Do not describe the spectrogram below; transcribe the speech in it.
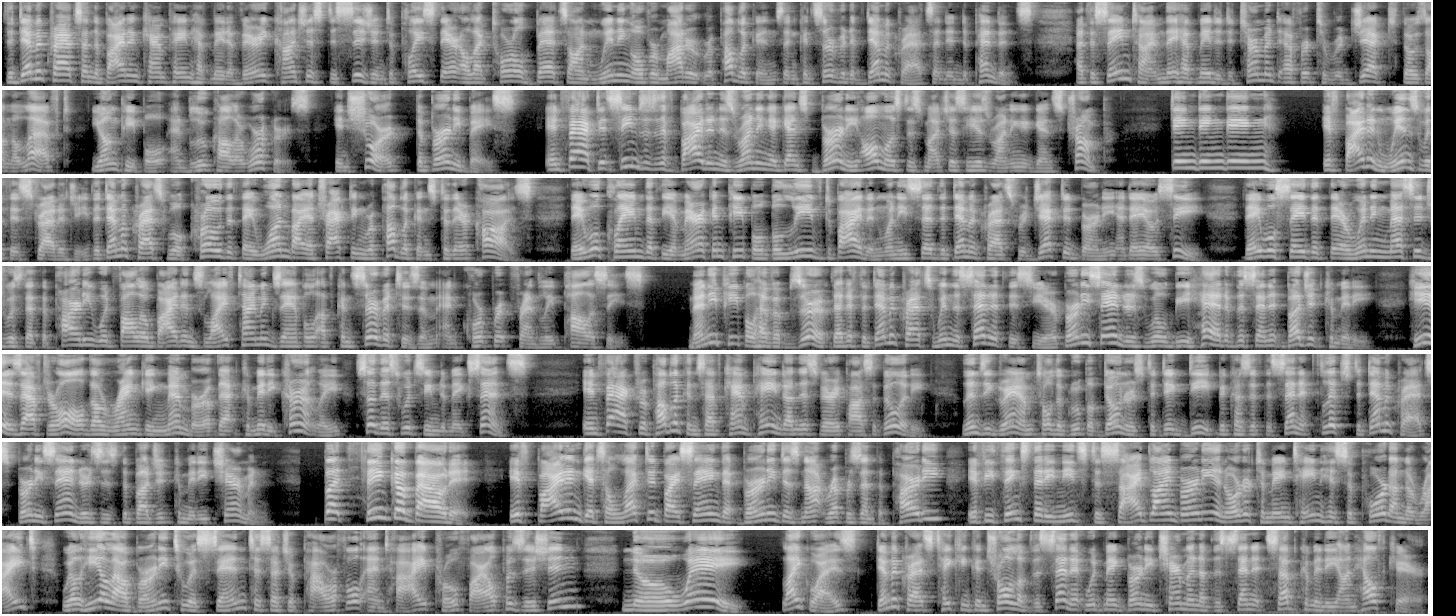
The Democrats and the Biden campaign have made a very conscious decision to place their electoral bets on winning over moderate Republicans and conservative Democrats and independents. At the same time, they have made a determined effort to reject those on the left young people, and blue collar workers. In short, the Bernie base. In fact, it seems as if Biden is running against Bernie almost as much as he is running against Trump. Ding, ding, ding. If Biden wins with this strategy, the Democrats will crow that they won by attracting Republicans to their cause. They will claim that the American people believed Biden when he said the Democrats rejected Bernie and AOC, they will say that their winning message was that the party would follow Biden's lifetime example of conservatism and corporate friendly policies. Many people have observed that if the Democrats win the Senate this year, Bernie Sanders will be head of the Senate Budget Committee. He is, after all, the ranking member of that committee currently, so this would seem to make sense. In fact, Republicans have campaigned on this very possibility. Lindsey Graham told a group of donors to dig deep because if the Senate flips to Democrats, Bernie Sanders is the Budget Committee chairman. But think about it. If Biden gets elected by saying that Bernie does not represent the party, if he thinks that he needs to sideline Bernie in order to maintain his support on the right, will he allow Bernie to ascend to such a powerful and high profile position? No way. Likewise, Democrats taking control of the Senate would make Bernie chairman of the Senate subcommittee on health care.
